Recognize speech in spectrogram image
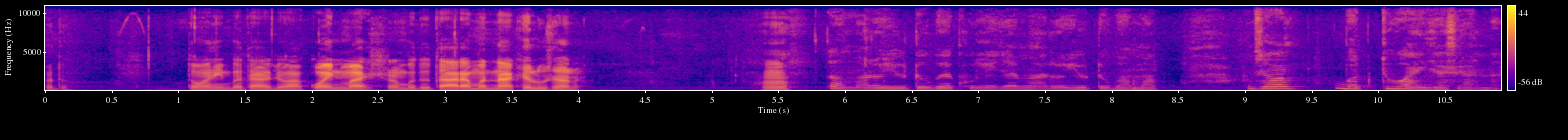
બધું. તો આની બતાવજો. આ કોઈન માસ્ટર બધું તારામાં જ નાખેલું છે ને. હમ? તમારું યુટ્યુબે ખુલી જાય મારું યુટ્યુબ આમાં જો બધું આવી જશે અંદર.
